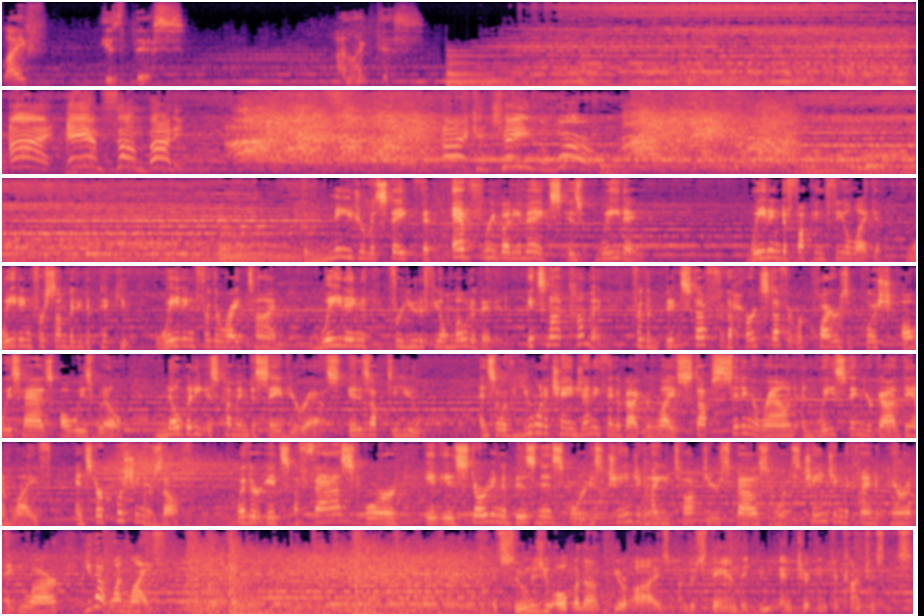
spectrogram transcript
Life is this. I like this. I am somebody. I am somebody. I can change the world. I can change the world. The major mistake that everybody makes is waiting. Waiting to fucking feel like it. Waiting for somebody to pick you. Waiting for the right time. Waiting for you to feel motivated. It's not coming. For the big stuff, for the hard stuff, it requires a push, always has, always will. Nobody is coming to save your ass. It is up to you. And so if you want to change anything about your life, stop sitting around and wasting your goddamn life and start pushing yourself. Whether it's a fast or it is starting a business or it is changing how you talk to your spouse or it's changing the kind of parent that you are, you got one life. As soon as you open up your eyes, understand that you enter into consciousness.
